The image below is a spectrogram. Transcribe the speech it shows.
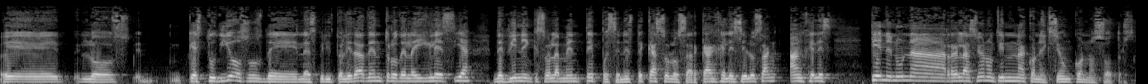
eh, los eh, estudiosos de la espiritualidad dentro de la iglesia definen que solamente, pues en este caso los arcángeles y los án- ángeles tienen una relación o tienen una conexión con nosotros.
